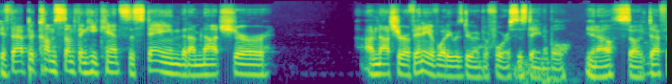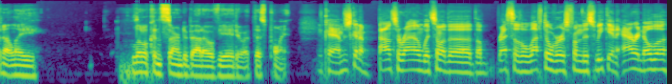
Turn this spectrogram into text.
if that becomes something he can't sustain, then I'm not sure. I'm not sure if any of what he was doing before is sustainable. You know, so definitely a little concerned about Oviedo at this point. Okay, I'm just gonna bounce around with some of the the rest of the leftovers from this weekend. Aaron Nola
